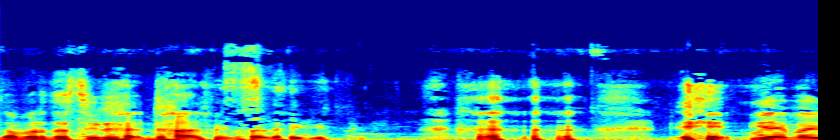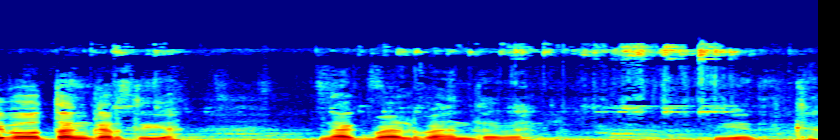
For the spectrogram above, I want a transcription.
ज़बरदस्ती डालनी पड़ेगी। ये भाई बहुत तंग करती है। नेक बेल्ट पहनते हुए। ये देखें।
